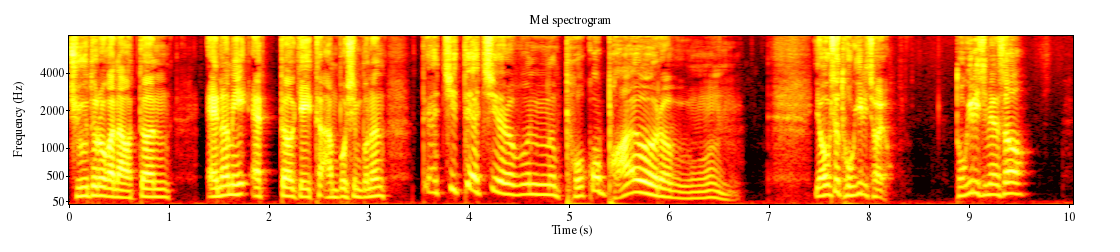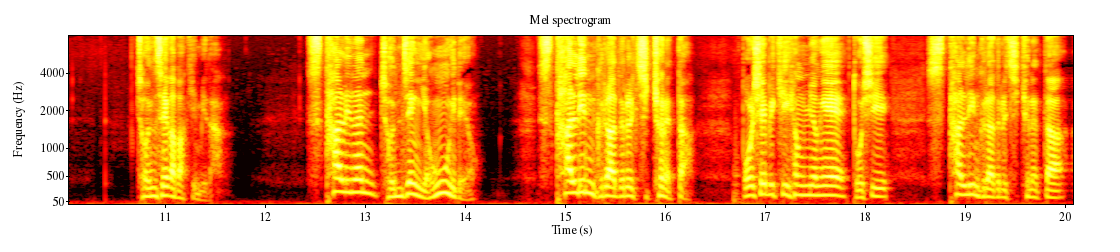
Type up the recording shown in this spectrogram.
주드로가 나왔던 Enemy at the Gate 안 보신 분은 떼찌 떼찌 여러분 보고 봐요 여러분. 여기서 독일이 져요. 독일이 지면서 전세가 바뀝니다. 스탈린은 전쟁 영웅이 돼요. 스탈린그라드를 지켜냈다. 볼셰비키 혁명의 도시 스탈린그라드를 지켜냈다.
